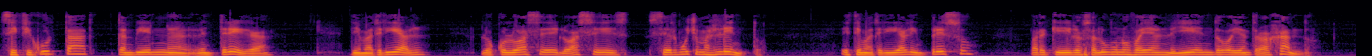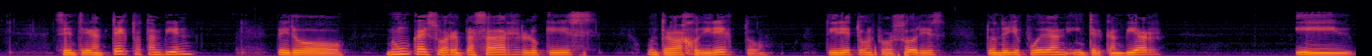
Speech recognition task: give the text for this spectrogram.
Se dificulta también la entrega de material, lo cual lo hace, lo hace ser mucho más lento este material impreso para que los alumnos vayan leyendo, vayan trabajando. Se entregan textos también, pero nunca eso va a reemplazar lo que es un trabajo directo, directo con los profesores, donde ellos puedan intercambiar y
